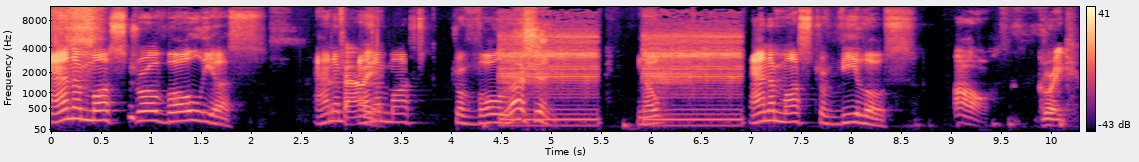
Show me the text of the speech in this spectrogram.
Animostrovolius. Anim- Italian. Animostrovolius. Russian. Nope. Animostrovilos. Oh, Greek.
